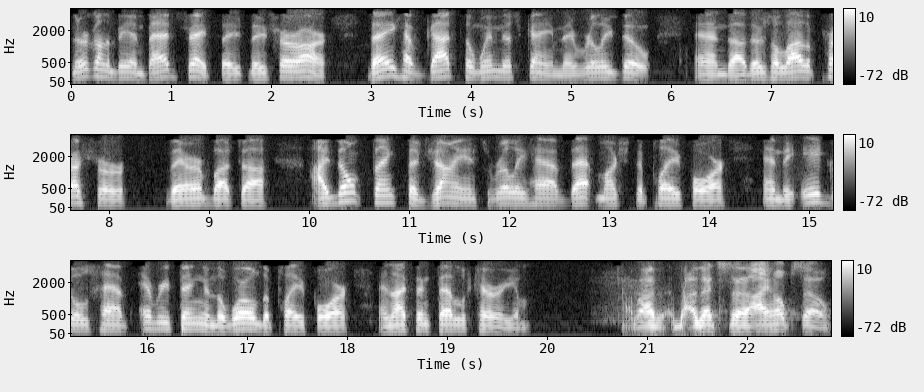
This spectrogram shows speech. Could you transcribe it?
They're going to be in bad shape. They they sure are. They have got to win this game. They really do. And uh, there's a lot of pressure there, but uh, I don't think the Giants really have that much to play for, and the Eagles have everything in the world to play for, and I think that'll carry them. I, I, that's uh, I hope so.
